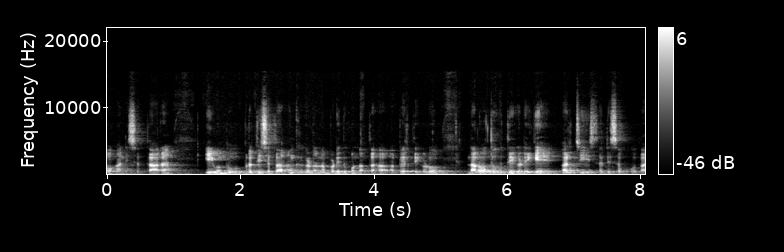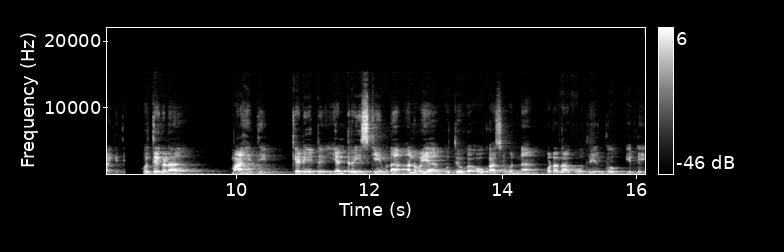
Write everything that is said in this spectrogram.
ಆಹ್ವಾನಿಸುತ್ತಾರೆ ಈ ಒಂದು ಪ್ರತಿಶತ ಅಂಕಗಳನ್ನು ಪಡೆದುಕೊಂಡಂತಹ ಅಭ್ಯರ್ಥಿಗಳು ನಲವತ್ತು ಹುದ್ದೆಗಳಿಗೆ ಅರ್ಜಿ ಸಲ್ಲಿಸಬಹುದಾಗಿದೆ. ಹುದ್ದೆಗಳ ಮಾಹಿತಿ ಕೆಡೆಟ್ ಎಂಟ್ರಿ ಸ್ಕೀಮ್ನ ಅನ್ವಯ ಉದ್ಯೋಗ ಅವಕಾಶವನ್ನು ಕೊಡಲಾಗುವುದು ಎಂದು ಇಲ್ಲಿ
